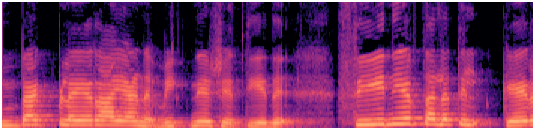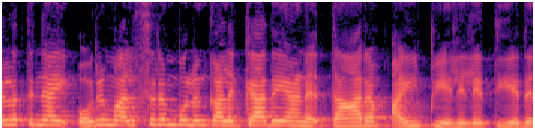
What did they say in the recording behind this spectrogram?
ഇമ്പാക്ട് പ്ലെയറായാണ് വിഘ്നേഷ് എത്തിയത് സീനിയർ തലത്തിൽ കേരളത്തിനായി ഒരു മത്സരം പോലും കളിക്കാതെയാണ് താരം ഐ പി എല്ലിൽ എത്തിയത്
